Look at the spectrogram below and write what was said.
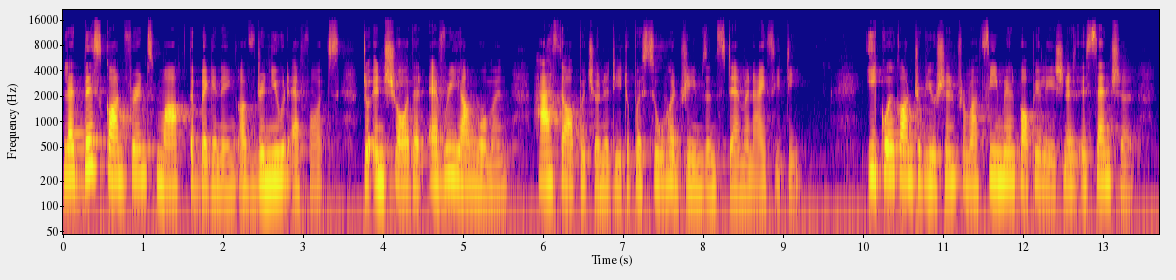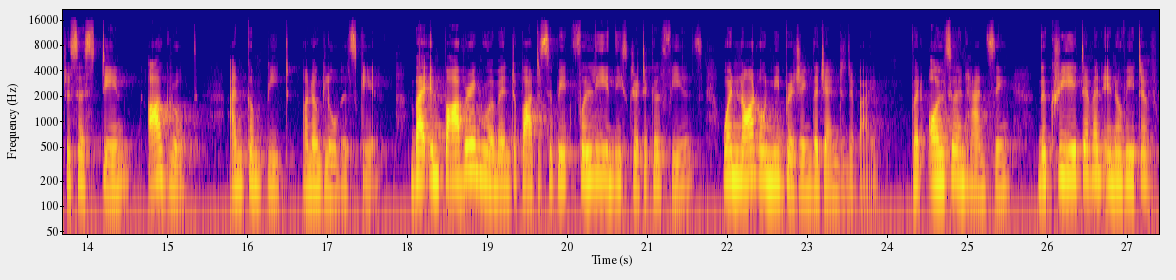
Let this conference mark the beginning of renewed efforts to ensure that every young woman has the opportunity to pursue her dreams in STEM and ICT. Equal contribution from our female population is essential to sustain our growth and compete on a global scale. By empowering women to participate fully in these critical fields, we're not only bridging the gender divide, but also enhancing the creative and innovative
